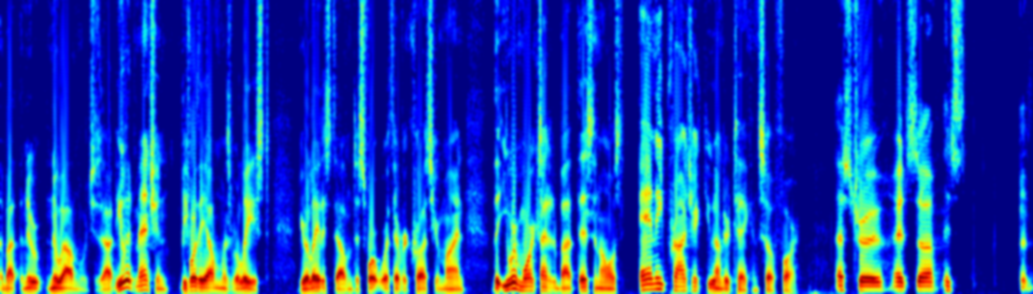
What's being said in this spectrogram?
about the new new album which is out. You had mentioned before the album was released, your latest album, Does Fort Worth Ever Cross Your Mind, that you were more excited about this than almost any project you've undertaken so far. That's true. It's uh, it's the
